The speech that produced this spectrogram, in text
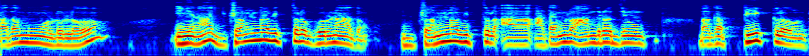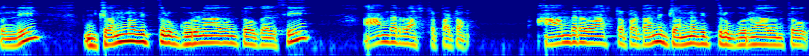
పదమూడులో ఈయన జొన్న విత్తుల గురునాథం. జొన్న విత్తులు ఆ- టైంలో ఆంధ్రోద్యమం బాగా పీక్లో ఉంటుంది. జొన్న విత్తులు గురునాథంతో కలిసి ఆంధ్ర రాష్ట్ర పటం ఆంధ్ర రాష్ట్ర పటాన్ని జొన్న విత్తులు గురునాథంతో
